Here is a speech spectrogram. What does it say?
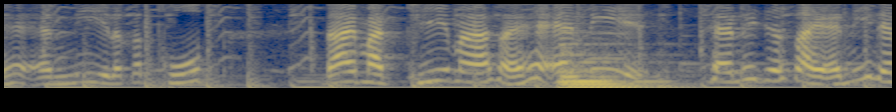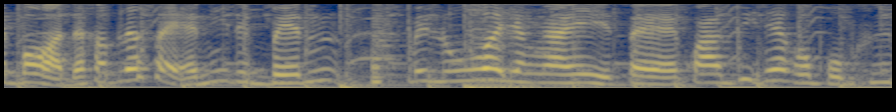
ให้แอนนี่แล้วก็ทุบได้หมัดคีมาใส่ให้แอนนี่แทนที่จะใส่แอนนี่ในบอร์ดนะครับเลือกใส่แอนนี่ในเบนซ์ไม่รู้ว่ายังไง แต่ความที่เนี่ยของผมคือ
